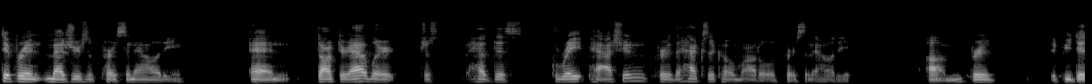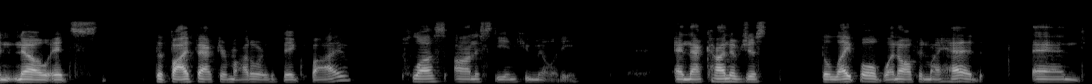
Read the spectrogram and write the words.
different measures of personality. And Dr. Adler just had this great passion for the hexaco model of personality. Um, for if you didn't know, it's the five factor model or the big five plus honesty and humility. And that kind of just the light bulb went off in my head and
